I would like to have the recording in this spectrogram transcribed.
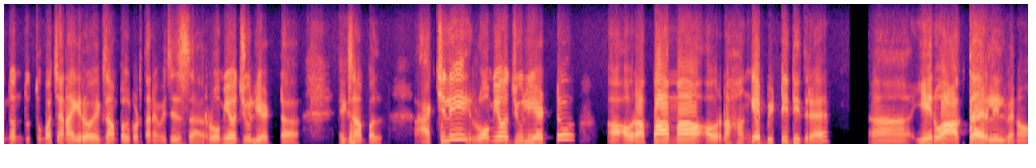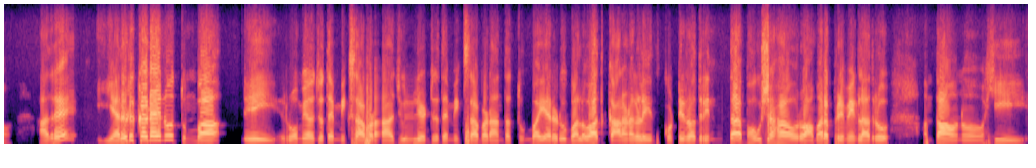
ಇನ್ನೊಂದು ತುಂಬಾ ಚೆನ್ನಾಗಿರೋ ಎಕ್ಸಾಂಪಲ್ ಕೊಡ್ತಾನೆ which is Romeo Juliet example actually Romeo Juliet ಅವ್ರ ಅಪ್ಪ, ಅಮ್ಮ ಅವ್ರನ್ನ ಹಂಗೆ ಬಿಟ್ಟಿದ್ದಿದ್ರೆ, ಆ, ಏನೂ ಆಗ್ತಾ ಇರ್ಲಿಲ್ವೇನೋ. ಆದ್ರೆ ಎರಡು ಕಡೆನೂ ತುಂಬಾ ಏಯ್ ರೋಮಿಯೋ ಜೊತೆ ಮಿಕ್ಸ್ ಆಗ್ಬೇಡ, ಜೂಲಿಯಟ್ ಜೊತೆ ಮಿಕ್ಸ್ ಆಗ್ಬೇಡ ಅಂತ ತುಂಬಾ ಎರಡು ಬಲವಾದ ಕಾರಣಗಳು ಕೊಟ್ಟಿರೋದ್ರಿಂದ ಬಹುಶಃ ಅವರು ಅಮರ ಪ್ರೇಮಿಗಳಾದ್ರು ಅಂತ ಅವನು, he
